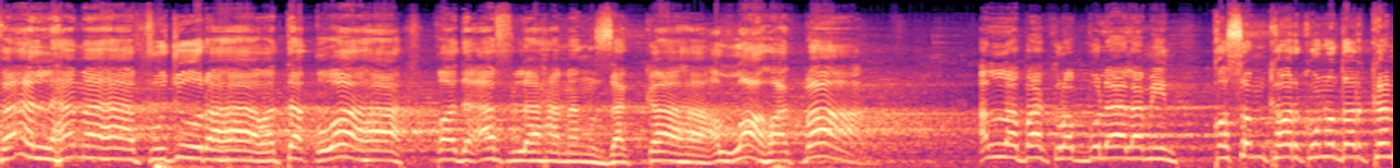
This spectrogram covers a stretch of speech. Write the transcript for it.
فألهمها فجورها وتقواها قد أفلح من زكاها الله أكبر আল্লাহ পাক রব্বুল আলামিন কসম খাওয়ার কোনো দরকার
